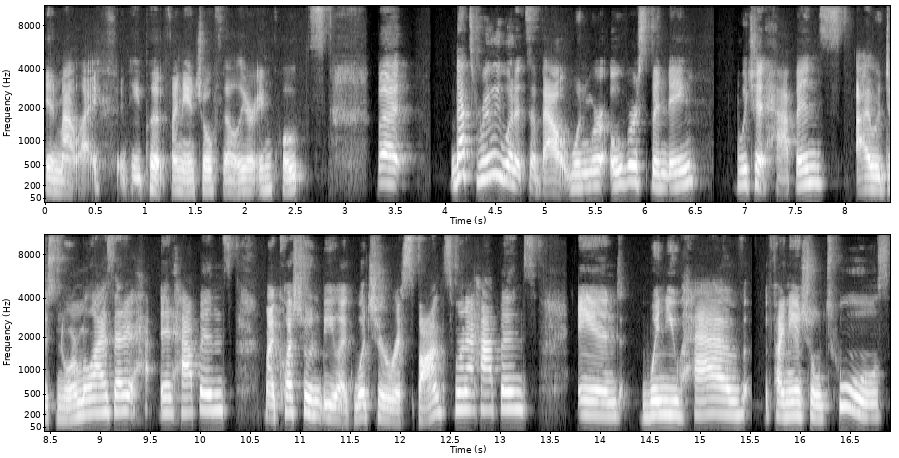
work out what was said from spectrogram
in my life. And he put financial failure in quotes. But that's really what it's about. When we're overspending, which it happens, I would just normalize that it, it happens. My question would be like, what's your response when it happens? And when you have financial tools,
